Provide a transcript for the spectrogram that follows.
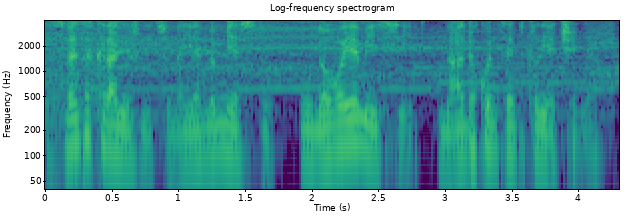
Sve za kralježnicu na jednom mjestu u novoj emisiji Nado koncept liječenja.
